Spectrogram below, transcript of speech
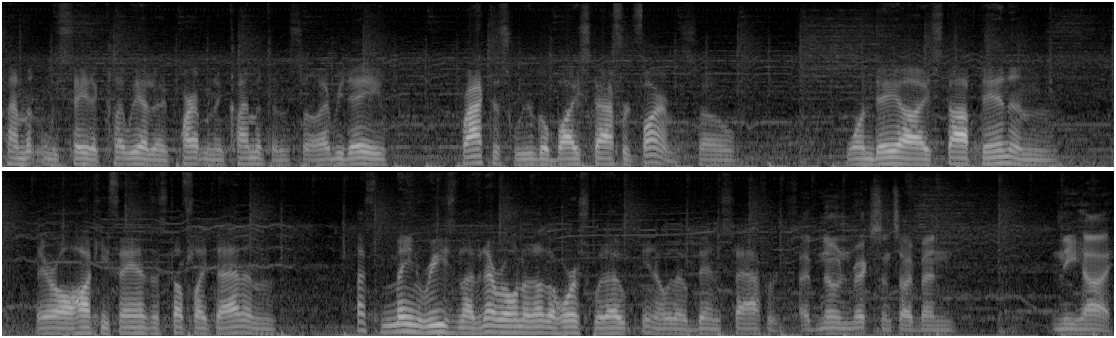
Clement, we stayed at, we had an apartment in Clementon, so every day practice we would go by Stafford Farms. So one day I stopped in and they're all hockey fans and stuff like that, and that's the main reason I've never owned another horse without, you know, without Ben Stafford. I've known Rick since I've been knee high.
